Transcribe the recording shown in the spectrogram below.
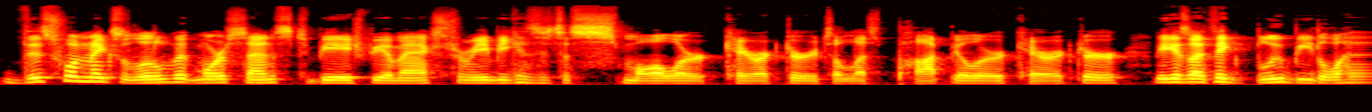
this one makes a little bit more sense to be HBO Max for me because it's a smaller character, it's a less popular character. Because I think Blue Beetle has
